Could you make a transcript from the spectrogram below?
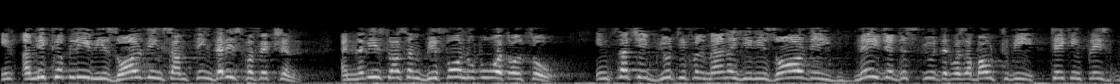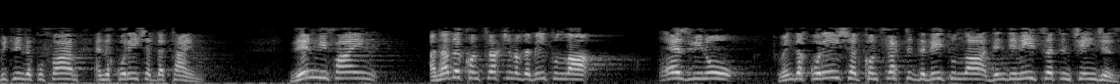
In amicably resolving something, that is perfection. And Nabi Wasallam before Nubuwat also, in such a beautiful manner, he resolved a major dispute that was about to be taking place between the kuffar and the Quraysh at that time. Then we find another construction of the Baytullah. As we know, when the Quraysh had constructed the Baytullah, then they made certain changes.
